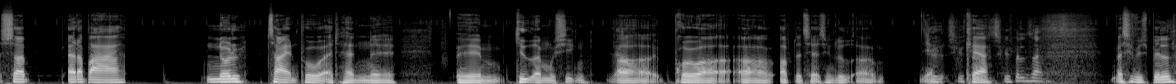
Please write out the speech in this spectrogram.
så er der bare nul tegn på, at han øh, øh, gider musikken Ja. og prøver at opdatere sin lyd. Og, ja, Skal, skal, vi spille, skal vi spille en sang? hvad skal vi spille?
